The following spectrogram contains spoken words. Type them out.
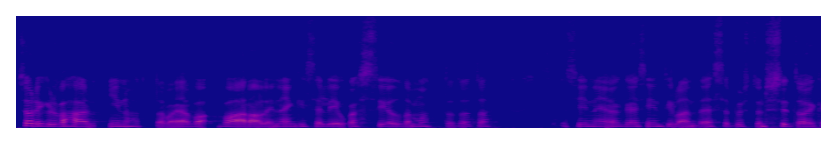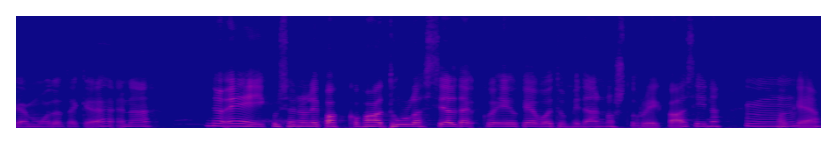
Se oli kyllä vähän inhottava ja va- vaarallinenkin se liukas silta, mutta tota, siinä ei oikein siinä tilanteessa pystynyt sit oikein muuta tekemään enää. No ei, kun sen oli pakko vaan tulla sieltä, kun ei oikein voitu mitään nosturiikaa siinä Mm. hakea.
